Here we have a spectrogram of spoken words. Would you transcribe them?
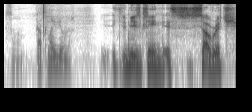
So that's my view on it. the music scene is so rich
